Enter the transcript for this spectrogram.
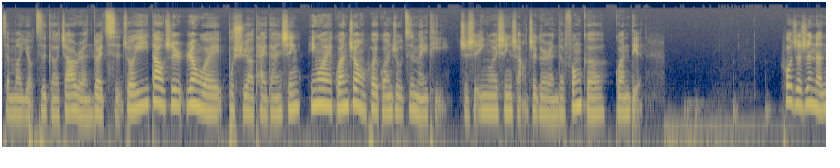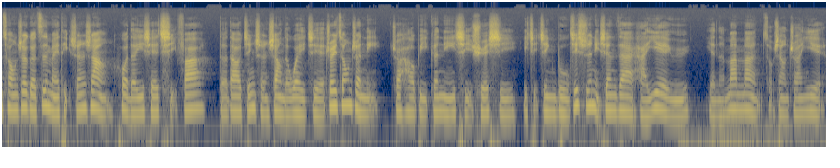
怎么有资格教人？对此，佐伊倒是认为不需要太担心，因为观众会关注自媒体，只是因为欣赏这个人的风格、观点，或者是能从这个自媒体身上获得一些启发，得到精神上的慰藉。追踪着你，就好比跟你一起学习、一起进步，即使你现在还业余，也能慢慢走向专业。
